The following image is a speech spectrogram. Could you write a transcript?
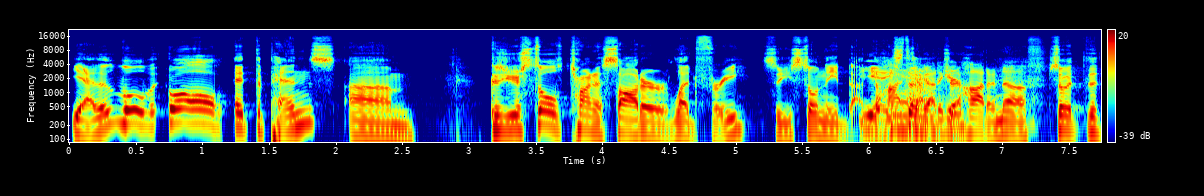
yeah, a little bit. Well, it depends. Um, because you're still trying to solder lead free, so you still need the, the yeah, you still got to get hot enough. So it, the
